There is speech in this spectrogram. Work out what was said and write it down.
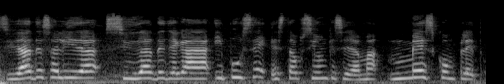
Ciudad de salida, ciudad de llegada y puse esta opción que se llama mes completo.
